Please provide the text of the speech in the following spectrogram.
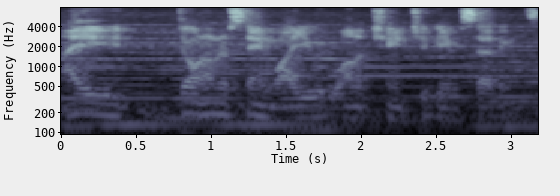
I don't understand why you would want to change the game settings.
